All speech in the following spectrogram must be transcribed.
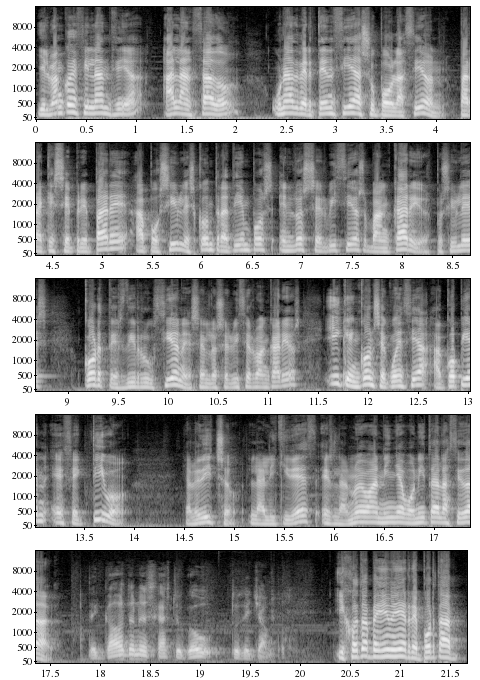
Y el Banco de Finlandia ha lanzado una advertencia a su población para que se prepare a posibles contratiempos en los servicios bancarios, posibles cortes, disrupciones en los servicios bancarios y que en consecuencia acopien efectivo. Ya lo he dicho, la liquidez es la nueva niña bonita de la ciudad. Y JPM reporta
